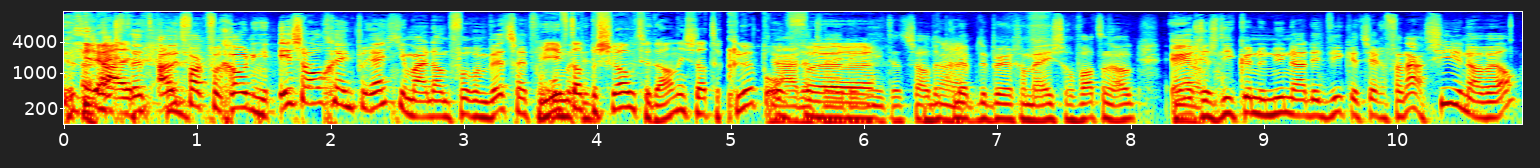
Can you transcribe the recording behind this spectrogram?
is Ja. echt- het uitvak van Groningen is al geen pretje, maar dan voor een wedstrijd van wie heeft dat besloten dan? Is dat de club? Ja, of, dat eh, weet ik niet. Dat zal de club, de burgemeester of wat dan ook. Ergens, die kunnen nu na dit weekend zeggen van, nou, zie je nou wel?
